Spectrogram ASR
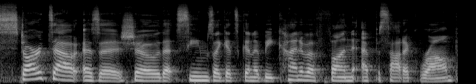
starts out as a show that seems like it's going to be kind of a fun episodic romp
